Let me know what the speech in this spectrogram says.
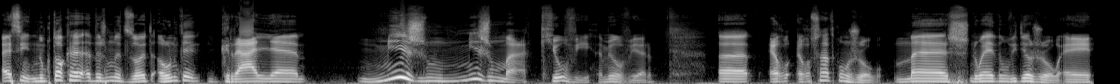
É assim, no que toca a 2018, a única gralha mesmo, mesmo má que eu vi, a meu ver, uh, é, relacionado com o jogo, mas não é de um videojogo, é.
